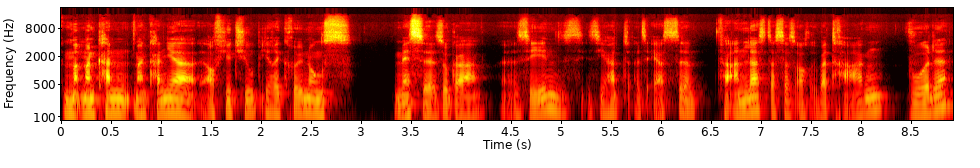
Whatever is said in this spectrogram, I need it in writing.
man, man, kann, man kann ja auf YouTube ihre Krönungsmesse sogar äh, sehen. Sie, sie hat als erste veranlasst, dass das auch übertragen wurde.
